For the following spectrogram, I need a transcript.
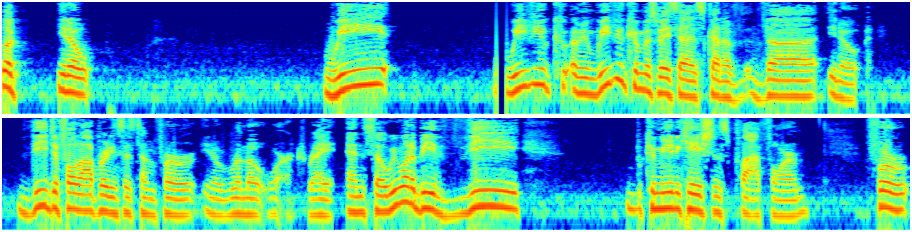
Look, you know, we we view I mean we view Kumospace as kind of the you know the default operating system for you know remote work, right? And so we want to be the communications platform for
